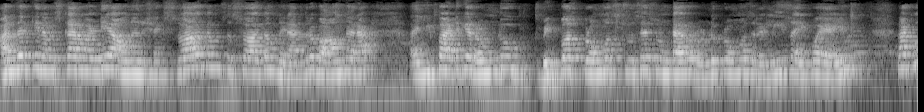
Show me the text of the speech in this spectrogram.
అందరికీ నమస్కారం అండి. అవును స్వాగతం సుస్వాగతం. మీరు అందరూ బాగున్నారా? ఈ పాటికే రెండు బిగ్ బాస్ ప్రోమోస్ చూసేసి ఉంటారు. రెండు ప్రోమోస్ రిలీజ్ అయిపోయాయి. నాకు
